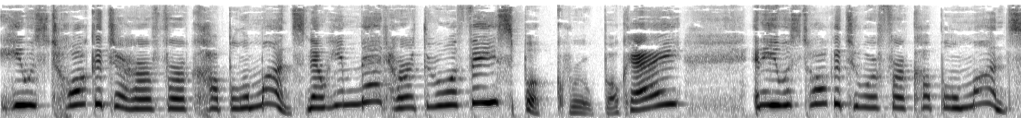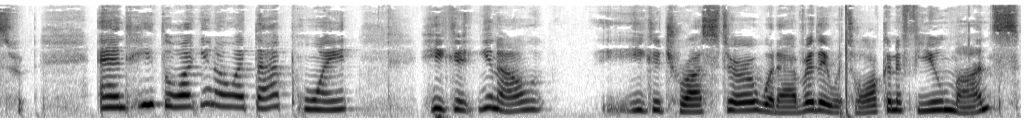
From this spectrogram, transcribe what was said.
he was talking to her for a couple of months. Now, he met her through a Facebook group, okay? And he was talking to her for a couple of months. And he thought, you know, at that point, he could, you know, he could trust her, whatever. They were talking a few months.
